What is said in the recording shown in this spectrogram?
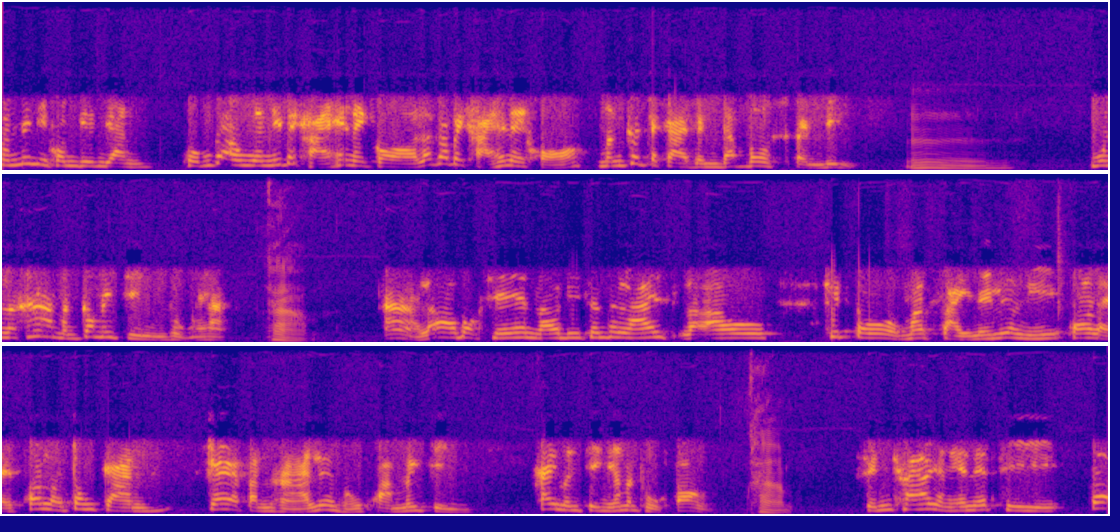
มันไม่มีคนยืนยัน ผมก็เอาเงินนี้ไปขายให้นายกอ แล้วก็ไปขายให้นายขอ มันก็จะกลายเป็น double spending อืม มูลค่ามันก็ไม่จริงถูกไหมฮะครับอ่าเราเอาบล็อกเชน เรา decentralize เราเอาคริปโตมาใส่ในเรื่องนี้เพราะอะไรเพราะเราต้องการแก้ปัญหาเรื่องของความไม่จริง ให้มันจริงและมันถูกต้องครับสินค้าอย่าง NFT ก็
